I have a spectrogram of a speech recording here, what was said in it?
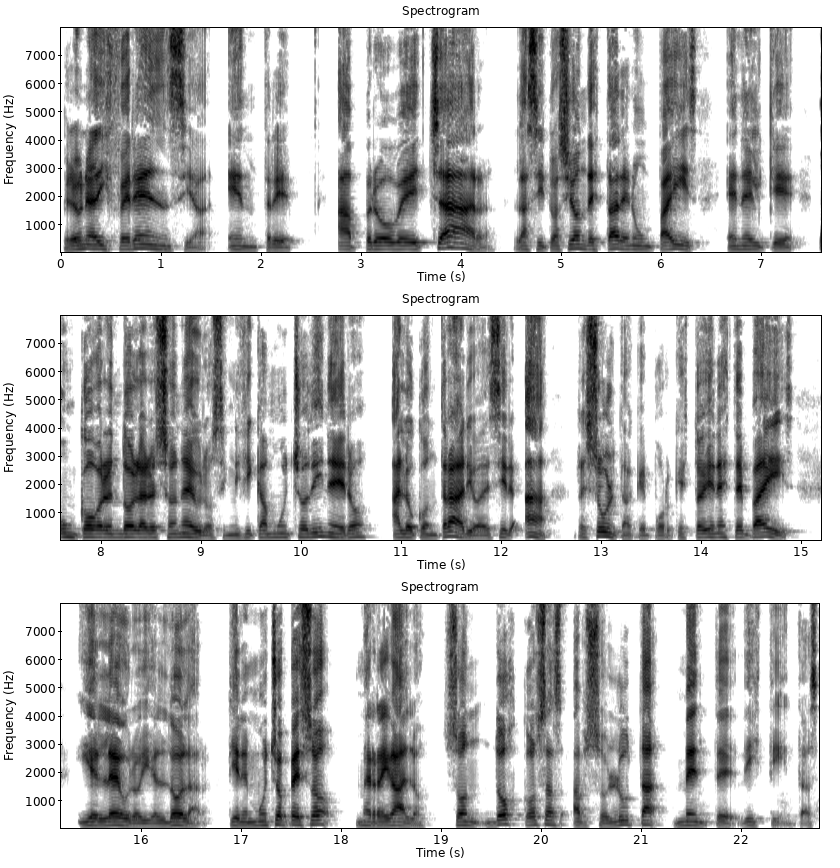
Pero hay una diferencia entre aprovechar la situación de estar en un país en el que un cobro en dólares o en euros significa mucho dinero, a lo contrario, a decir, ah, Resulta que porque estoy en este país y el euro y el dólar tienen mucho peso, me regalo. Son dos cosas absolutamente distintas.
